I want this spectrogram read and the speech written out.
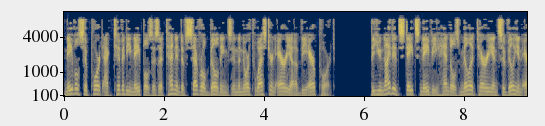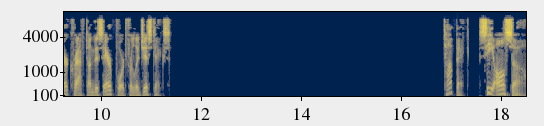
Naval Support Activity Naples is a tenant of several buildings in the northwestern area of the airport. The United States Navy handles military and civilian aircraft on this airport for logistics. See also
